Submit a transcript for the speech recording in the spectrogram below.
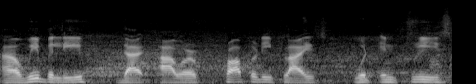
Uh, we believe that our property price would increase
